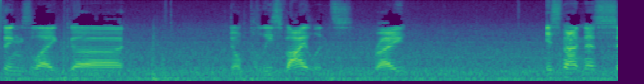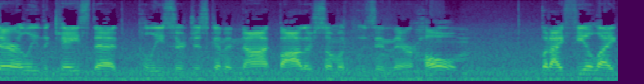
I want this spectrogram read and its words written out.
things like uh, you know police violence, right? It's not necessarily the case that police are just going to not bother someone who's in their home, but I feel like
